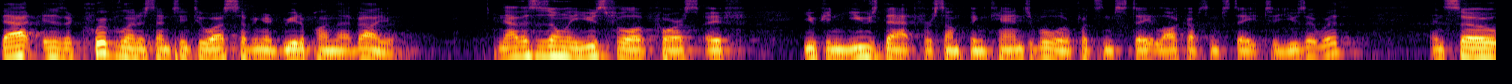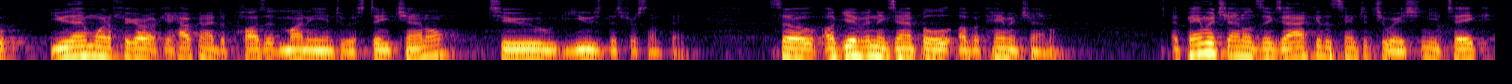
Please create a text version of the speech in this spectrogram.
That is equivalent essentially to us having agreed upon that value. Now this is only useful, of course, if you can use that for something tangible or put some state, lock up some state to use it with. And so you then want to figure out, okay, how can I deposit money into a state channel to use this for something? So I'll give an example of a payment channel. A payment channel is exactly the same situation. You take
